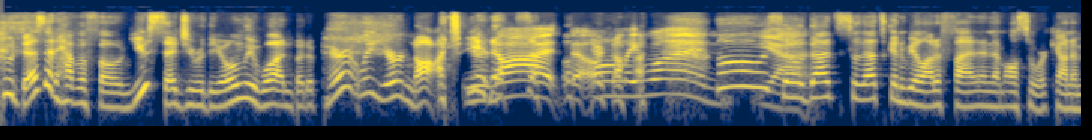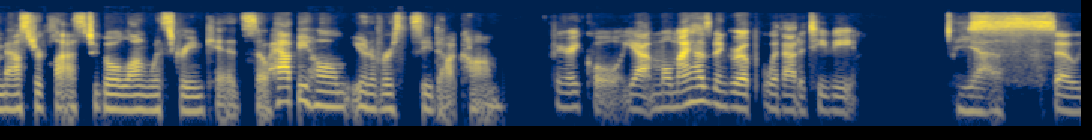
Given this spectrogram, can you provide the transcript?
who doesn't have a phone. You said you were the only one, but apparently you're not. you You're know? not So the you're only not. one. Oh, Yeah. so that's so that's going to be a lot of fun. And I'm also working on a master class to go along with Screen Kids. So happyhomeuniversity.com. Very cool. Yeah. Well, my husband grew up without a TV. Yes. So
